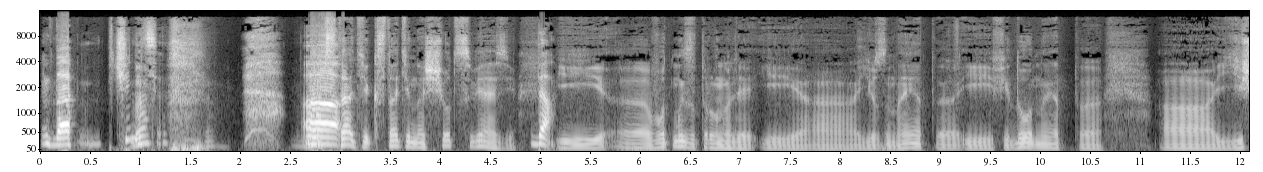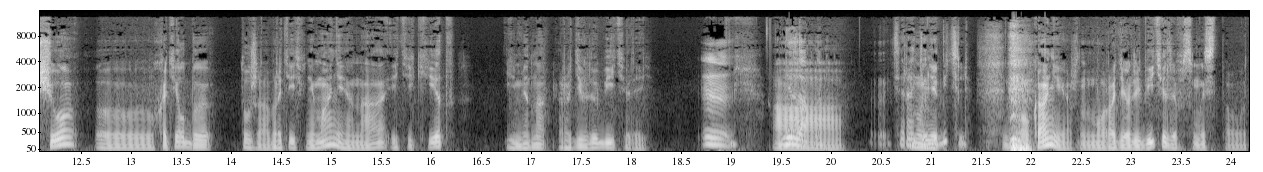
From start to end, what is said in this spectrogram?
Да. Почините. Ну, А- кстати, кстати, насчет связи. Да. И э, вот мы затронули и э, Usenet, э, и Fidonet. Э, а еще э, хотел бы тоже обратить внимание на этикет именно радиолюбителей. М, А, Эти Ну, не- радиолюбители. ну, конечно, ну, радиолюбители, в смысле того, вот,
